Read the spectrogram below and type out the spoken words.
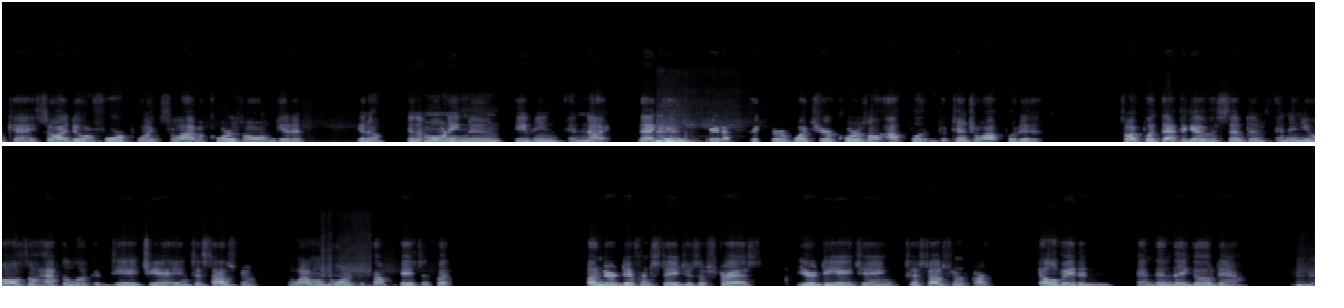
Okay, so I do a four point saliva cortisol and get it, you know, in the morning, noon, evening, and night. That gives mm-hmm. a great picture of what your cortisol output and potential output is. So I put that together with symptoms, and then you also have to look at DHEA and testosterone. Well, I won't go into complications, but under different stages of stress, your DHEA and testosterone are elevated and then they go down. Mm-hmm.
